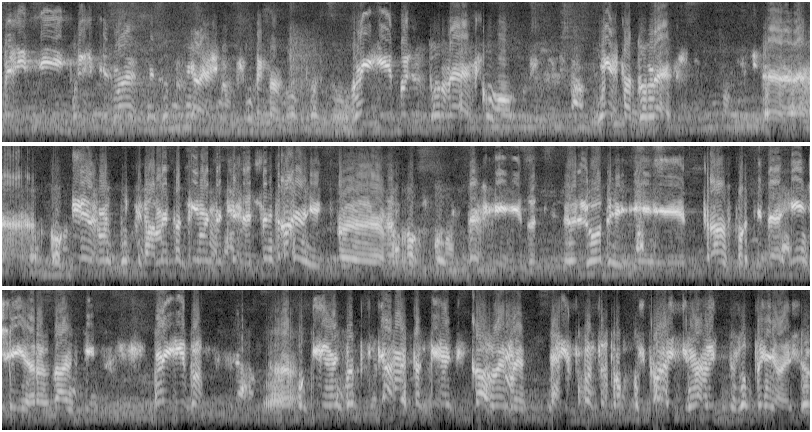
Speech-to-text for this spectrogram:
Поліції, поліції знають, не зупиняють фури на блокпосту. Вони їдуть з Донецького, міста Донецьк. Е, окремими путями такими на через центральний е, де всі їдуть е, люди і транспорт іде інший гражданський. Вони їдуть е, окремими такими цікавими, їх просто пропускають і навіть не зупиняються.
